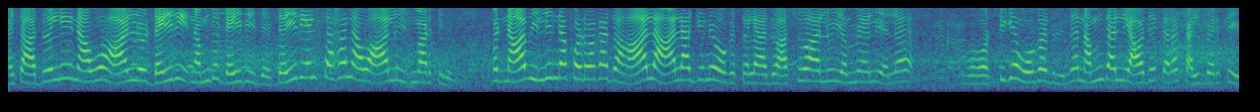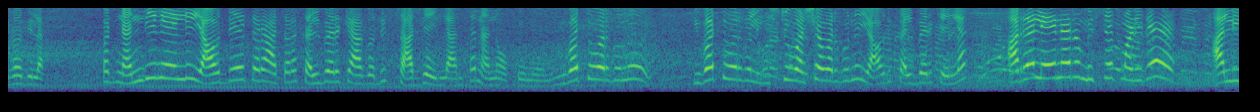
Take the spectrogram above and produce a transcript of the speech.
ಆಯಿತಾ? ಅದರಲ್ಲಿ ನಾವು ಹಾಲು ಡೈರಿ ನಮ್ಮದು ಡೈರಿ ಇದೆ. ಡೈರಿಯಲ್ಲಿ ಸಹ ನಾವು ಹಾಲು ಇದು ಮಾಡ್ತೀವಿ. ಬಟ್ ನಾವು ಇಲ್ಲಿಂದ ಕೊಡುವಾಗ ಅದು ಹಾಲು ಹಾಲಾಗಿಯೇ ಹೋಗುತ್ತಲ್ಲ. ಅದು ಹಸು ಹಾಲು, ಎಮ್ಮೆ ಹಾಲು ಎಲ್ಲ ಒಟ್ಟಿಗೆ ಹೋಗೋದ್ರಿಂದ ನಮ್ದು ಅಲ್ಲಿ ಯಾವುದೇ ಥರ ಕಲಬೆರಕೆ ಇರೋದಿಲ್ಲ. ಬಟ್ ನಂದಿನಿಯಲ್ಲಿ ಯಾವುದೇ ಥರ ಆ ಥರ ಕಲಬೆರಕೆ ಆಗೋದಕ್ಕೆ ಸಾಧ್ಯ ಇಲ್ಲ ಅಂತ ನನ್ನ ಒಪಿನಿಯನ್. ಇವತ್ತುವರೆಗೂ ಇವತ್ತುವರೆಗೂ ಇಷ್ಟು ವರ್ಷವರೆಗೂ ಯಾವುದು ಕಲಬೆರಕೆ ಇಲ್ಲ. ಅದರಲ್ಲಿ ಏನಾದ್ರು ಮಿಸ್ಟೇಕ್ ಮಾಡಿದರೆ ಅಲ್ಲಿ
